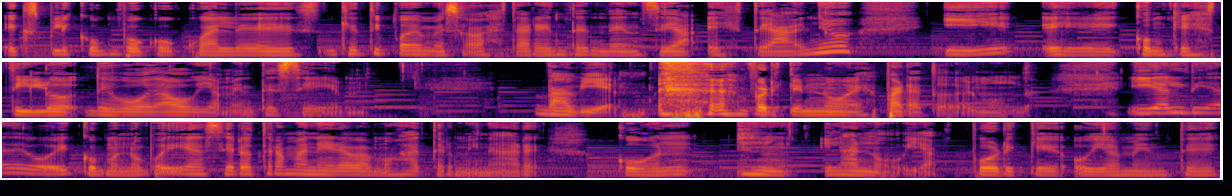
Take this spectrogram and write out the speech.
explico un poco cuál es, qué tipo de mesa va a estar en tendencia este año y eh, con qué estilo de boda obviamente se va bien, porque no es para todo el mundo. Y el día de hoy, como no podía ser otra manera, vamos a terminar con la novia, porque obviamente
